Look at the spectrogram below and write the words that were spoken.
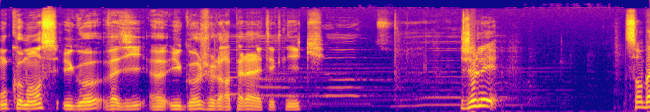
on commence. Hugo, vas-y. Euh, Hugo, je le rappelle à la technique. Je l'ai. De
